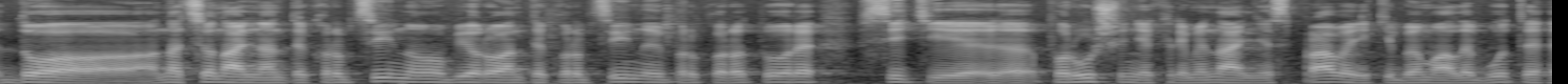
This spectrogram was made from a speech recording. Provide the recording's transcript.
до Національного антикорупційного бюро, антикорупційної прокуратури всі ті е, порушення, кримінальні справи, які би мали бути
